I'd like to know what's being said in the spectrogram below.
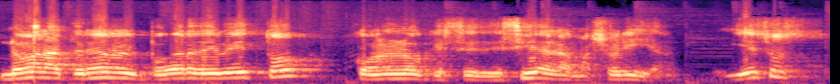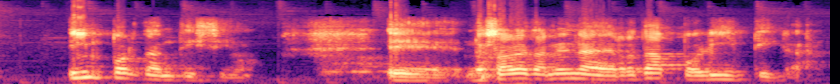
no van a tener el poder de veto con lo que se decida la mayoría. Y eso es importantísimo. Eh, nos habla también de una derrota política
